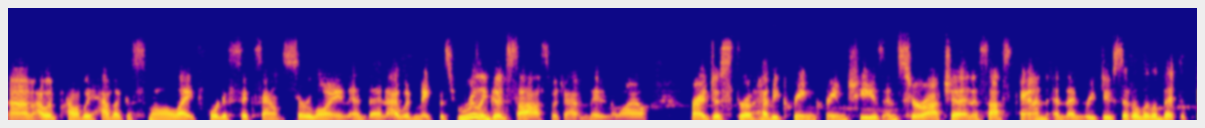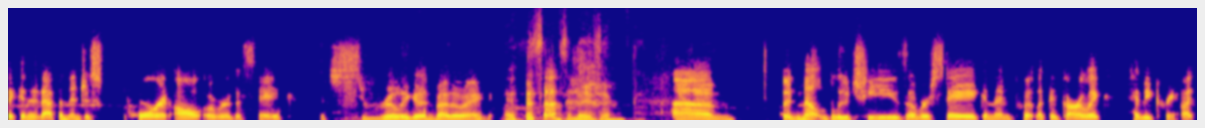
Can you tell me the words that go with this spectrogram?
um, I would probably have like a small, like four to six ounce sirloin, and then I would make this really good sauce, which I haven't made in a while, where I just throw heavy cream, cream cheese, and sriracha in a saucepan, and then reduce it a little bit to thicken it up, and then just pour it all over the steak. It's really good, by the way. sounds amazing. um, would melt blue cheese over steak, and then put like a garlic heavy cream, like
